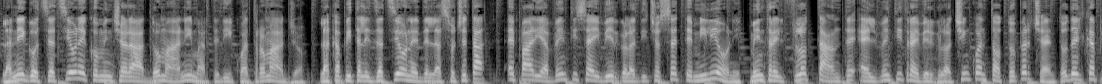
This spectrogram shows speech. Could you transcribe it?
La negoziazione comincerà domani, martedì 4 maggio. La capitalizzazione della società è pari a 26,17 milioni, mentre il flottante è il 23,58% del capitale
